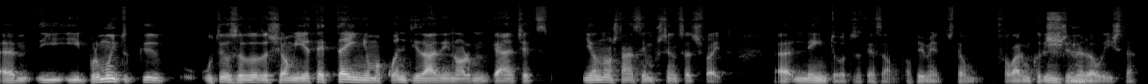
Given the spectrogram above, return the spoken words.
um, ehm, e, e, por muito que o utilizador da Xiaomi até tenha uma quantidade enorme de gadgets, ele não está a 100% satisfeito. Nem todos, atenção, obviamente, estão a falar um bocadinho generalista.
